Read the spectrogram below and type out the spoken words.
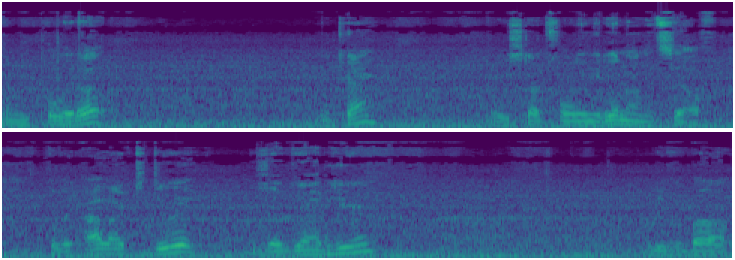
And we pull it up, okay? And we start folding it in on itself. The way I like to do it is I grab here, leave about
